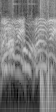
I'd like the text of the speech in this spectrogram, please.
Move it! Move it!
